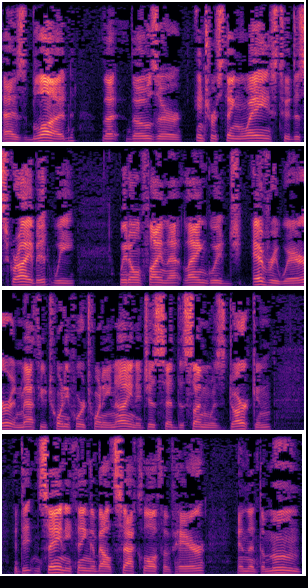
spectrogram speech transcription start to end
as blood. That those are interesting ways to describe it. We we don't find that language everywhere. In Matthew 24:29, it just said the sun was darkened. It didn't say anything about sackcloth of hair and that the moon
